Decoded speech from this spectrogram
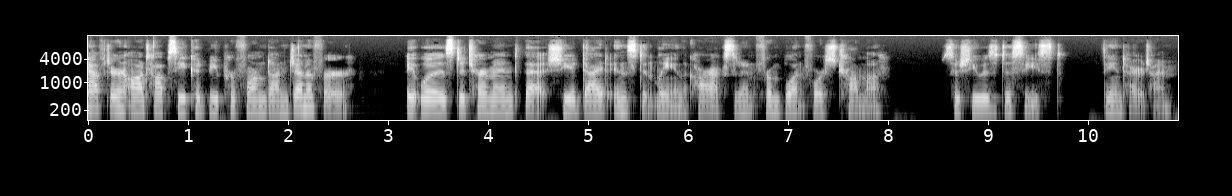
After an autopsy could be performed on Jennifer, it was determined that she had died instantly in the car accident from blunt force trauma. So she was deceased the entire time.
